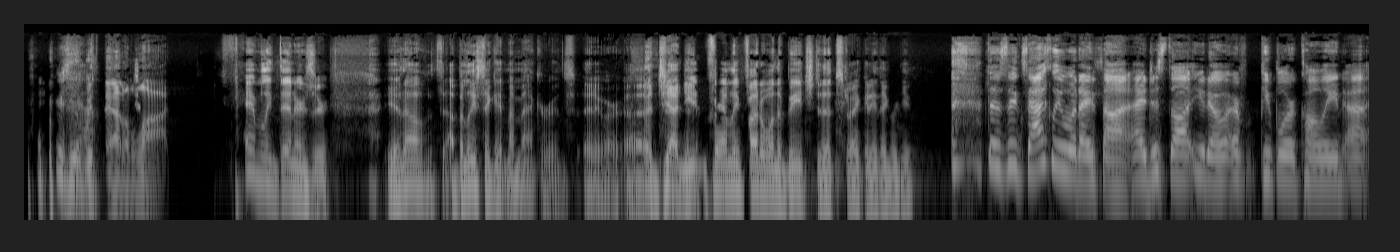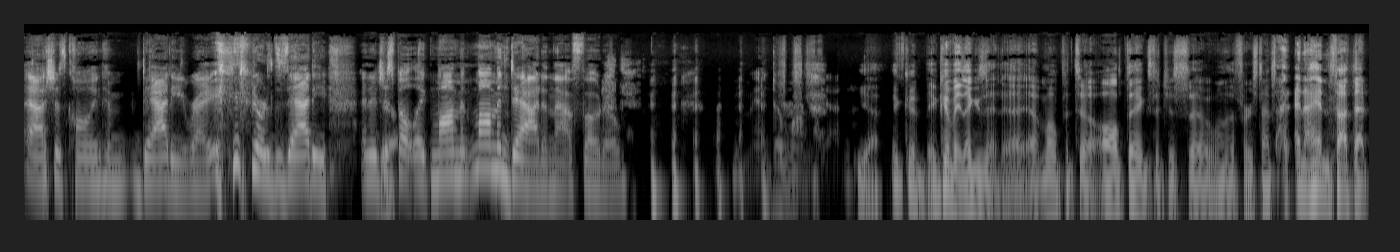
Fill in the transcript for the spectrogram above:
Yeah. with that a lot. Family dinners are, you know, it's- at least I get my macaroons anyway. Uh, Jen, you, family photo on the beach. Did that strike anything with you? That's exactly what I thought. I just thought, you know, people are calling uh, Ash is calling him Daddy, right, or Zaddy, and it just felt like mom and mom and dad in that photo. Mando, mom and dad. Yeah, it could be. It could be. Like I said, I, I'm open to all things. It just uh, one of the first times, I, and I hadn't thought that.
